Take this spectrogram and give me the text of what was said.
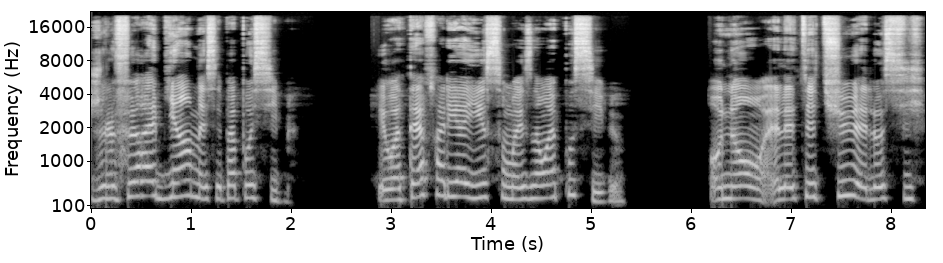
Je le ferai bien, mais c'est pas possible. Eu até faria isso, mas não é possível. Oh non, elle est têtue, elle aussi.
